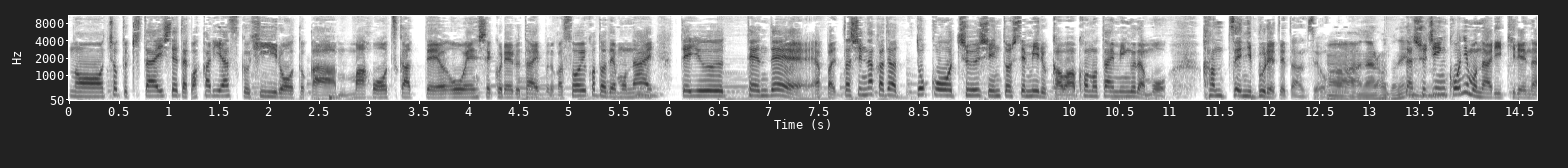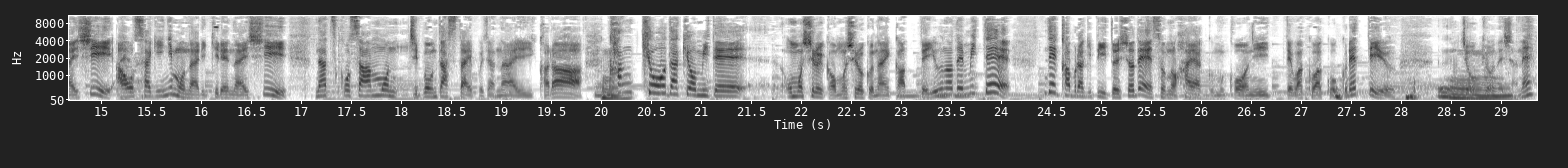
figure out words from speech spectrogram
の、ちょっと期待してた、わかりやすくヒーローとか、魔法を使って応援してくれるタイプとか、そういうことでもないっていう点で、やっぱり私の中では、どこを中心として見るかは、このタイミングではもう、完全にブレてたんですよ。ああ、なるほどね。主人公にもなりきれないし、青サギにもなりきれないし、夏子さんも自分を出すタイプじゃないから、うん環境だけを見て面白いか面白くないかっていうので見て、で、カブラギ P と一緒で、その早く向こうに行ってワクワクをくれっていう状況でしたね。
